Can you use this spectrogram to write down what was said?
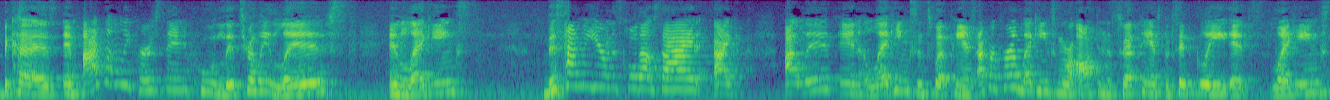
because am I the only person who literally lives in leggings this time of year when it's cold outside? I I live in leggings and sweatpants. I prefer leggings more often than sweatpants, but typically it's leggings.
